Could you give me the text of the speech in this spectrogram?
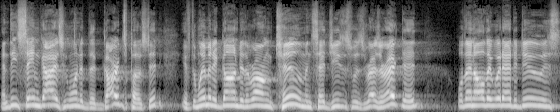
And these same guys who wanted the guards posted, if the women had gone to the wrong tomb and said Jesus was resurrected, well, then all they would have had to do is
